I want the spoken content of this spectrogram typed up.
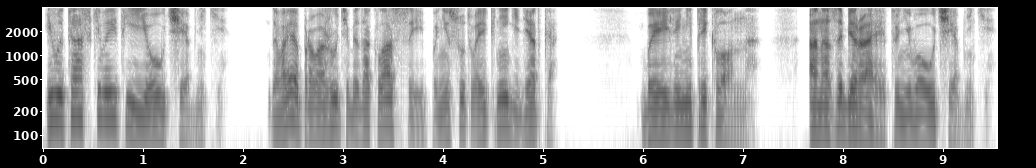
и вытаскивает ее учебники. «Давай я провожу тебя до класса и понесу твои книги, детка». Бейли непреклонна. Она забирает у него учебники.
